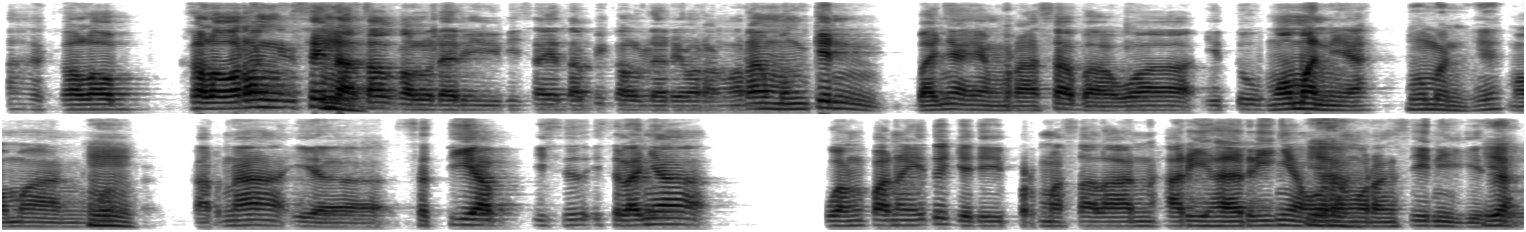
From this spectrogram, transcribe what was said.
Ah, Kalau kalau orang saya Hmm. nggak tahu kalau dari diri saya, tapi kalau dari orang-orang mungkin banyak yang merasa bahwa itu momen ya, Momen ya. momen. Hmm. Karena ya setiap isti- istilahnya uang panai itu jadi permasalahan hari-harinya Ya. orang-orang sini gitu. Ya.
